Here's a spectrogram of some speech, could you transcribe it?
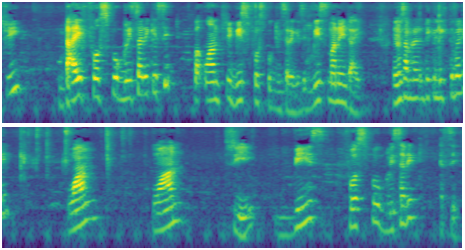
থ্রি ডাইফসফোগ্লিসারিক অ্যাসিড বা one three bis phosphoglyceric acid bis মানে ডাই এবার আমরা এটাকে লিখতে পারি one one three bis phosphoglyceric acid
